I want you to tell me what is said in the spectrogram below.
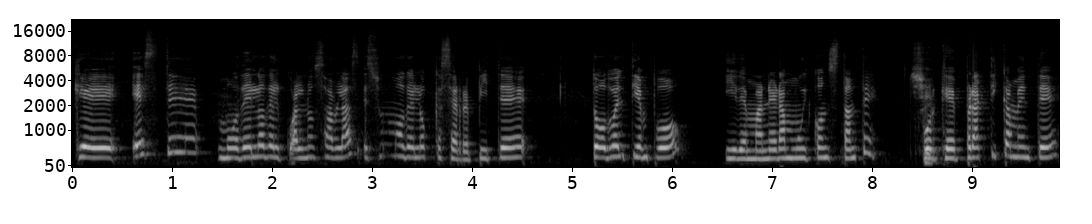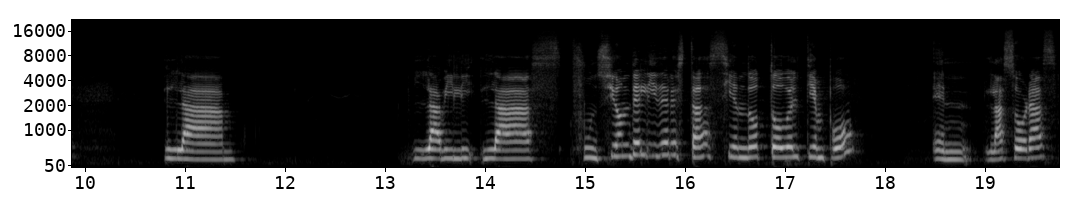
que este modelo del cual nos hablas es un modelo que se repite todo el tiempo y de manera muy constante, porque prácticamente la, la, función del líder está haciendo todo el tiempo en las horas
